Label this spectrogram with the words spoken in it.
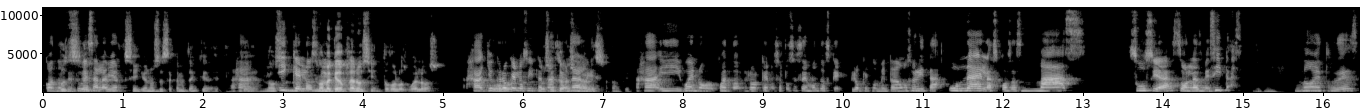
cuando pues, te subes eh, al avión. sí, yo no sé exactamente en qué. en Ajá. qué- no, Y que no- los- no me quedó claro si en todos los vuelos. Ajá, yo creo que los internacionales. Ajá, y bueno, cuando lo que nosotros hacemos, los que, lo que comentábamos ahorita, una de las cosas más sucias son las mesitas. ¿no? Entonces,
